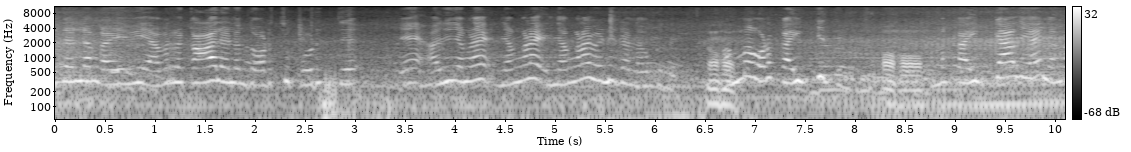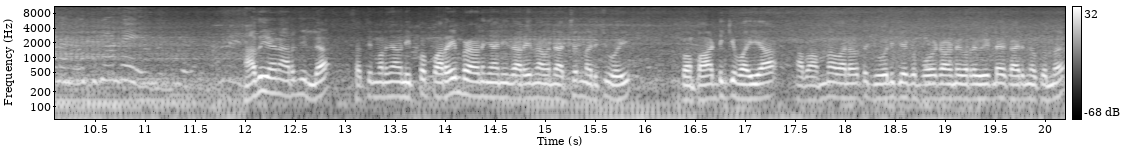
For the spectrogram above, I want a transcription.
ഇതെല്ലാം കഴുകി അവരുടെ കാലെല്ലാം തുടച്ച് കൊടുത്ത് അത് ഞങ്ങളെ ഞങ്ങളെ ഞങ്ങളെ വേണ്ടിയിട്ടാണ് നോക്കുന്നത്. അമ്മ കൂടെ കഴിക്കത്തില്ല. ആഹാ. അമ്മ കഴിക്കാതെയാ ഞങ്ങളെ നോക്കിക്കൊണ്ടേ അത് ഞാൻ അറിഞ്ഞില്ല. സത്യം പറഞ്ഞാൽ അവൻ ഇപ്പം പറയുമ്പോഴാണ് ഞാൻ ഇത് അറിയുന്നത്. അവന്റെ അച്ഛൻ മരിച്ചുപോയി. ഇപ്പം പാട്ടിക്ക് വയ്യ. അപ്പം അമ്മ വലർത്ത് ജോലിക്കൊക്കെ പോയിട്ടാണ് ഇവരുടെ വീട്ടിലെ കാര്യം നോക്കുന്നത്.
